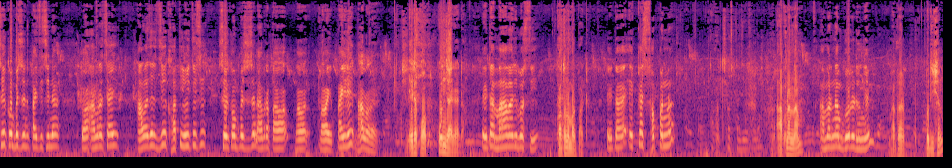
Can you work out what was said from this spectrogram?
সে কম্পেনসেশন পাইতেছি না। তো আমরা চাই আমাদের যে ক্ষতি হইতেছে সে কম্পেনসেশন আমরা পাওয়া পাওয়া- পাইলে ভালো হয়। এটা কোন জায়গা এটা? এটা মাহাবাড়ি বস্তি। কত নম্বর পার্ট? এটা একাশ ছাপ্পান্ন। আপনার নাম? আমার নাম গৌরী ঢুঙ্গেল। আপনার পজিশন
